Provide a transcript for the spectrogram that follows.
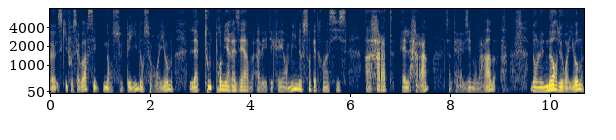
euh, ce qu'il faut savoir, c'est que dans ce pays, dans ce royaume, la toute première réserve avait été créée en 1986 à Harat el-Hara, ça me fait réviser mon arabe, dans le nord du royaume,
